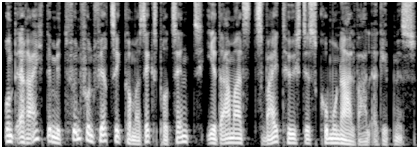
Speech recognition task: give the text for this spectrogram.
und erreichte mit 45,6 Prozent ihr damals zweithöchstes Kommunalwahlergebnis.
